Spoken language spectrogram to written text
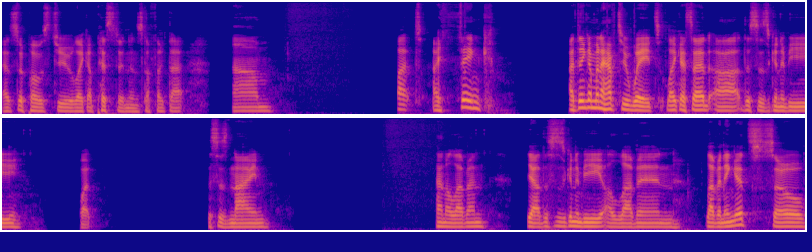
as opposed to like a piston and stuff like that. Um, but I think I think I'm gonna have to wait. Like I said, uh, this is gonna be what? This is 9, 10, 11. Yeah, this is gonna be 11, 11 ingots. So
